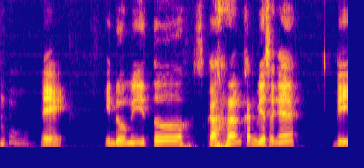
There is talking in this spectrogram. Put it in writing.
Eh, Indomie itu sekarang kan biasanya di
